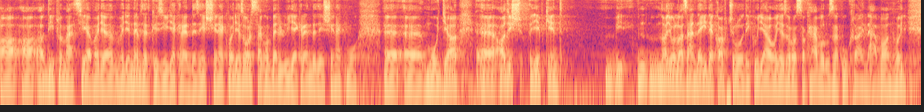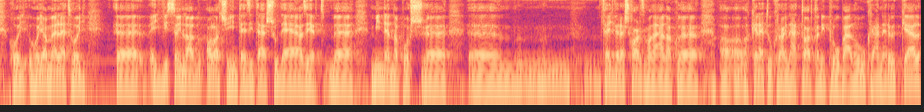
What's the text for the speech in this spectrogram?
a, a, a diplomácia, vagy a, vagy a nemzetközi ügyek rendezésének, vagy az országon belül ügyek rendezésének módja. Az is egyébként nagyon lazán, de ide kapcsolódik ugye, hogy az oroszok háborúznak Ukrajnában, hogy, hogy, hogy amellett, hogy egy viszonylag alacsony intenzitású, de azért mindennapos fegyveres harcban állnak a kelet-ukrajnát tartani próbáló ukrán erőkkel.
